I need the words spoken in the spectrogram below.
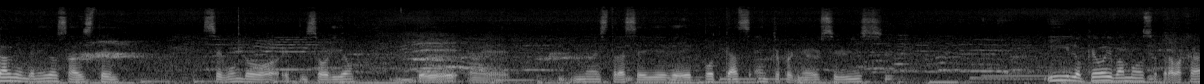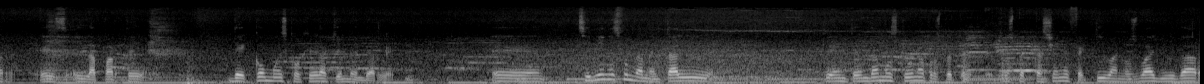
Tal? Bienvenidos a este segundo episodio de eh, nuestra serie de podcast Entrepreneur Series. Y lo que hoy vamos a trabajar es la parte de cómo escoger a quién venderle. Eh, si bien es fundamental que entendamos que una prospectación efectiva nos va a ayudar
